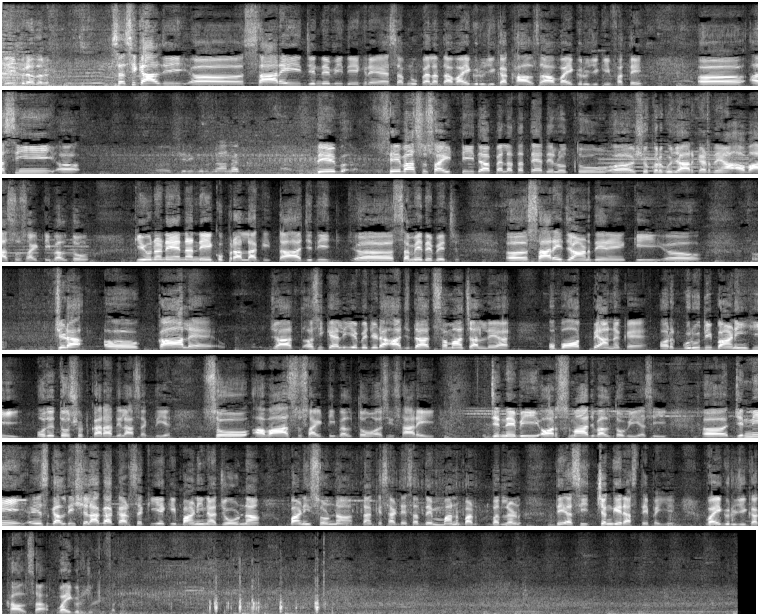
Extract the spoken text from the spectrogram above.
ਜੀ ਬ੍ਰਦਰ ਸਤਿ ਸ਼੍ਰੀ ਅਕਾਲ ਜੀ ਸਾਰੇ ਹੀ ਜਿੰਨੇ ਵੀ ਦੇਖ ਰਹੇ ਆ ਸਭ ਨੂੰ ਪਹਿਲਾਂ ਤਾਂ ਵਾਹਿਗੁਰੂ ਜੀ ਕਾ ਖਾਲਸਾ ਵਾਹਿਗੁਰੂ ਜੀ ਕੀ ਫਤਿਹ। ਅਸੀਂ ਸ਼੍ਰੀ ਗੁਰੂ ਨਾਨਕ ਦੇਵ ਸੇਵਾ ਸੁਸਾਇਟੀ ਦਾ ਪਹਿਲਾਂ ਤਾਂ ਤਹਿ ਦਿਲੋਂ ਤੋਂ ਸ਼ੁਕਰਗੁਜ਼ਾਰ ਕਰਦੇ ਹਾਂ ਆਵਾਜ਼ ਸੁਸਾਇਟੀ ਵੱਲ ਤੋਂ ਕਿ ਉਹਨਾਂ ਨੇ ਇਹਨਾਂ ਨੇਕ ਉਪਰਾਲਾ ਕੀਤਾ ਅੱਜ ਦੀ ਸਮੇਂ ਦੇ ਵਿੱਚ। ਸਾਰੇ ਜਾਣਦੇ ਨੇ ਕਿ ਜਿਹੜਾ ਕਾਲ ਹੈ ਜਾਂ ਅਸੀਂ ਕਹਿ ਲਈਏ ਵੀ ਜਿਹੜਾ ਅੱਜ ਦਾ ਸਮਾਂ ਚੱਲ ਰਿਹਾ ਹੈ, ਉਹ ਬਹੁਤ ਭਿਆਨਕ ਹੈ ਔਰ ਗੁਰੂ ਦੀ ਬਾਣੀ ਹੀ ਉਹਦੇ ਤੋਂ ਛੁਟਕਾਰਾ ਦਿਲਾ ਸਕਦੀ ਹੈ। ਸੋ ਆਵਾਜ਼ ਸੁਸਾਇਟੀ ਵੱਲ ਤੋਂ ਅਸੀਂ ਸਾਰੇ ਹੀ, ਜਿੰਨੇ ਵੀ ਔਰ ਸਮਾਜ ਵੱਲ ਤੋਂ ਵੀ ਅਸੀਂ ਜਿੰਨੀ ਇਸ ਗੱਲ ਦੀ ਸ਼ਲਾਘਾ ਕਰ ਸਕੀਏ ਕਿ ਬਾਣੀ ਨਾਲ ਜੋੜਨਾ, ਬਾਣੀ ਸੁਣਨਾ ਤਾਂ ਕਿ ਸਾਡੇ ਸਭ ਦੇ ਮਨ ਬਦ- ਬਦਲਣ ਤੇ ਅਸੀਂ ਚੰਗੇ ਰਸਤੇ ਪਈਏ। ਵਾਹਿਗੁਰੂ ਜੀ ਕਾ ਖਾਲਸਾ, ਵਾਹਿਗੁਰੂ ਜੀ ਕੀ ਫਤਿਹ।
